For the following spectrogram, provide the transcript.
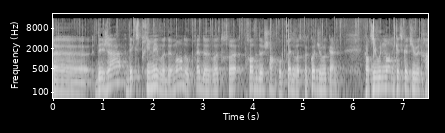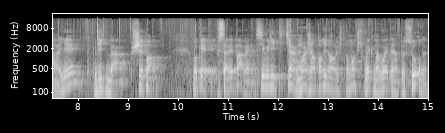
euh, déjà d'exprimer vos demandes auprès de votre prof de chant, auprès de votre coach vocal. Quand il vous demande qu'est-ce que tu veux travailler, vous dites bah je sais pas. Ok, vous savez pas, mais si vous dites tiens, moi j'ai entendu dans l'enregistrement que je trouvais que ma voix était un peu sourde,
